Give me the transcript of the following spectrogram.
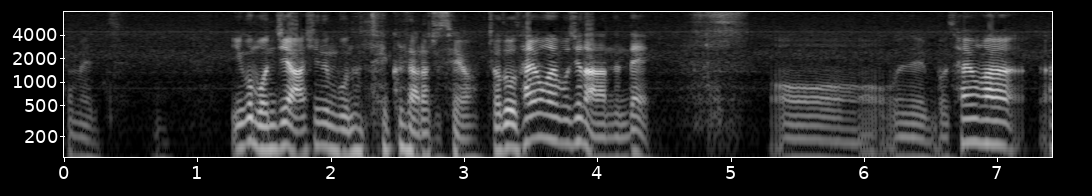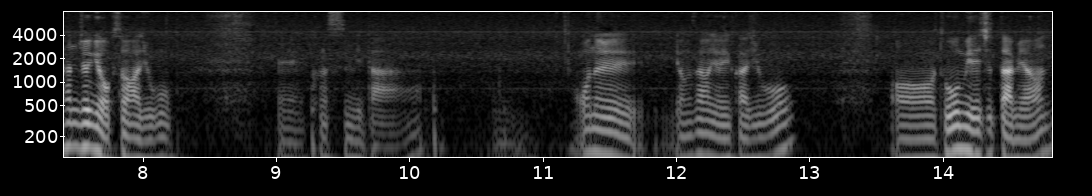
포멘트 네. 이거 뭔지 아시는 분은 댓글 달아주세요. 저도 사용해보진 않았는데 어, 네, 뭐 사용한 적이 없어가지고 네, 그렇습니다. 음, 오늘 영상은 여기까지고, 어, 도움이 되셨다면,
